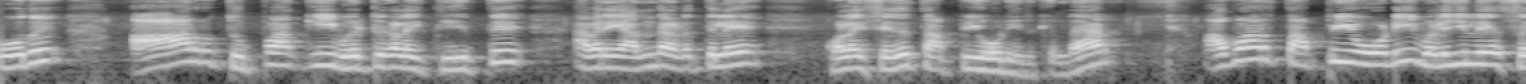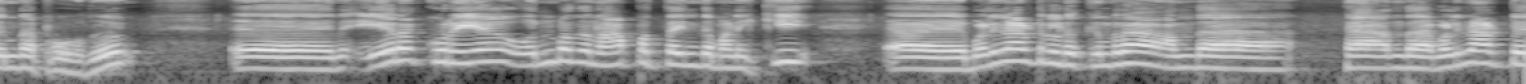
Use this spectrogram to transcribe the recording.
போது ஆறு துப்பாக்கி வெட்டுகளை தீர்த்து அவரை அந்த இடத்திலே கொலை செய்து தப்பி ஓடி இருக்கின்றார் அவர் தப்பி ஓடி வெளியிலே சென்றபோது போது ஏறக்குறைய ஒன்பது நாற்பத்தைந்து மணிக்கு வெளிநாட்டில் இருக்கின்ற அந்த அந்த வெளிநாட்டு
